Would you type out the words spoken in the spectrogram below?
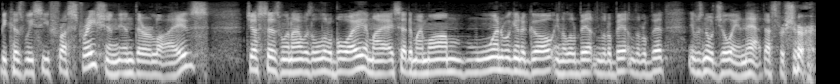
because we see frustration in their lives. Just as when I was a little boy and my, I said to my mom, when are we going to go? In a little bit, in a little bit, in a little bit. There was no joy in that, that's for sure.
